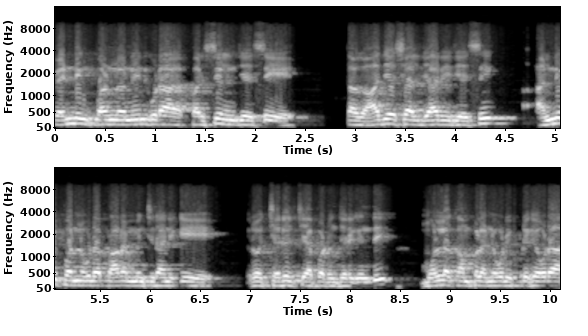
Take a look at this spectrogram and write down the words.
పెండింగ్ పనులన్నీ కూడా పరిశీలన చేసి తగు ఆదేశాలు జారీ చేసి అన్ని పనులు కూడా ప్రారంభించడానికి ఈరోజు చర్యలు చేపట్టడం జరిగింది. ముళ్ళ కంపలన్నీ కూడా ఇప్పటికే కూడా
